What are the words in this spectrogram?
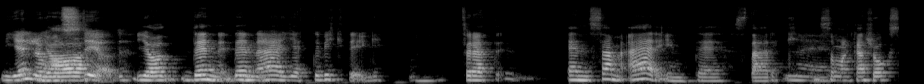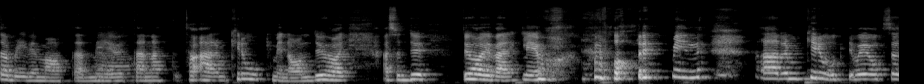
Det gäller att ha Ja. stöd. ja den, den Mm. är jätteviktig. För att ensam är inte stark, Nej. som man kanske också har blivit matad med, Ja. utan att ta armkrok med någon. Du har, alltså du, du har ju verkligen varit min armkrok. Det var ju också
